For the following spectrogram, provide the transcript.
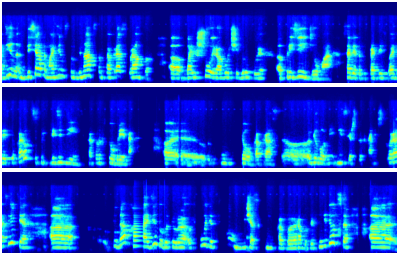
10, 11, 12 как раз в рамках э, большой рабочей группы президиума Совета по противодействию коррупции при президенте, который в то время вел как раз, вело Министерство экономического развития, туда входило, в эту, входит, ну, сейчас как бы работает не ведется, а,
